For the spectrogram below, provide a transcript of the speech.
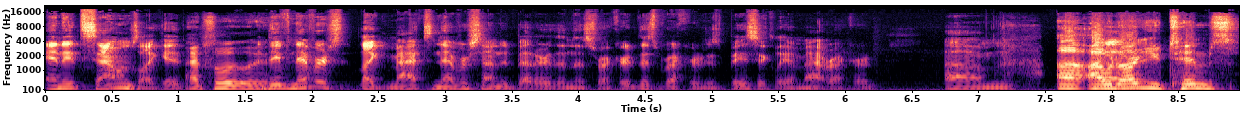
and it sounds like it absolutely they've never like matt's never sounded better than this record this record is basically a matt record um Uh, I would Uh, argue Tim's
